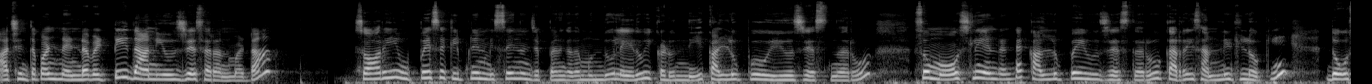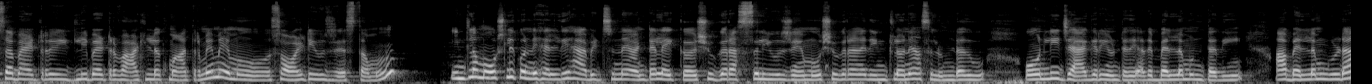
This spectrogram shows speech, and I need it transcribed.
ఆ చింతపండుని ఎండబెట్టి దాన్ని యూజ్ చేశారనమాట సారీ ఉప్పు వేసే క్లిప్ నేను మిస్ అయిందని చెప్పాను కదా ముందు లేదు ఇక్కడ ఉంది కళ్ళుప్పు యూజ్ చేస్తున్నారు. సో మోస్ట్లీ ఏంటంటే కళ్ళుప్పే యూజ్ చేస్తారు కర్రీస్ అన్నిటిలోకి. దోశ బ్యాటర్ ఇడ్లీ బ్యాటర్ వాటిలోకి మాత్రమే మేము సాల్ట్ యూజ్ చేస్తాము. ఇంట్లో మోస్ట్లీ కొన్ని హెల్దీ హ్యాబిట్స్ ఉన్నాయి. అంటే లైక్ uh, షుగర్ అస్సలు యూజ్ చేయము. షుగర్ అనేది ఇంట్లోనే అసలు ఉండదు. ఓన్లీ జాగరీ ఉంటుంది. అదే బెల్లం ఉంటుంది. ఆ బెల్లం కూడా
